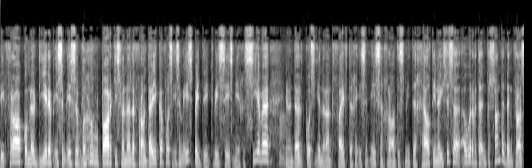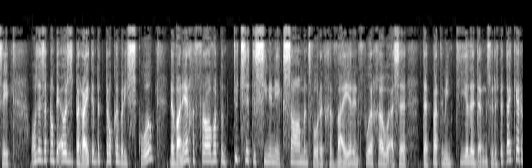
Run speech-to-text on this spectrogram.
die vraag kom nou deur op SMS of wil gou 'n paartjies van hulle vra. Onthou jy kan vir ons SMS by 32697 hmm. en onthou dit kos R1.50 'n SMS en gratis met te geld. En nou hier is 'n ouer wat 'n interessante ding vra sê ons is 'n klompie ouers is bereid en betrokke by die skool. Nou wanneer gevra word om toetse te sien in die eksamens word dit geweier en voorgehou as 'n departementele ding. So dis baie keer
